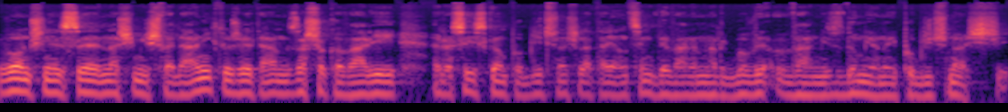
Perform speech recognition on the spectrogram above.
włącznie z naszymi Szwedami, którzy tam zaszokowali rosyjską publiczność latającym dywanem nad głowami zdumionej publiczności.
